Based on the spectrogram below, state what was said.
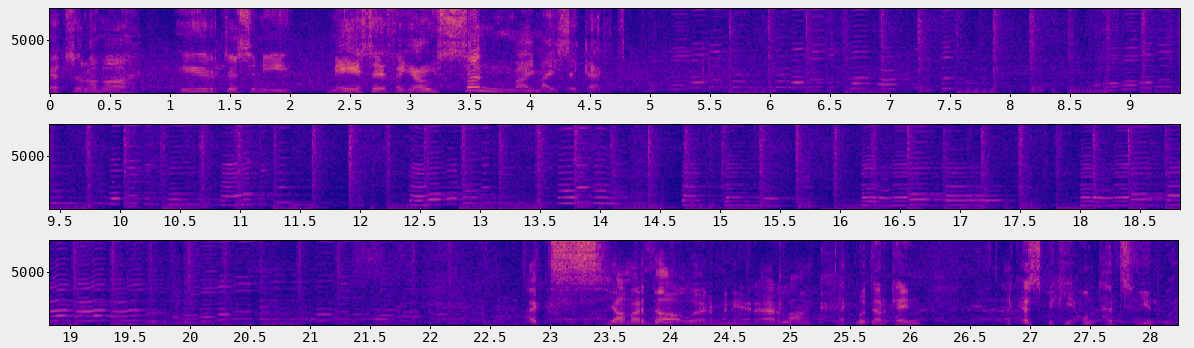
Ek sal hom maar hier tussen die mense vir jou sing, my meisiekind. Ek's jammer daaroor, meneer Erlang. Ek moet erken, ek is bietjie onthits hieroor.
